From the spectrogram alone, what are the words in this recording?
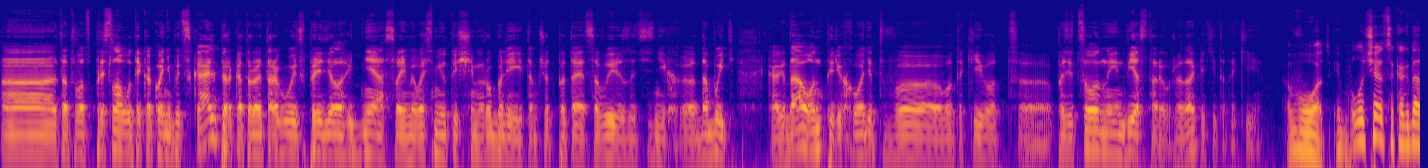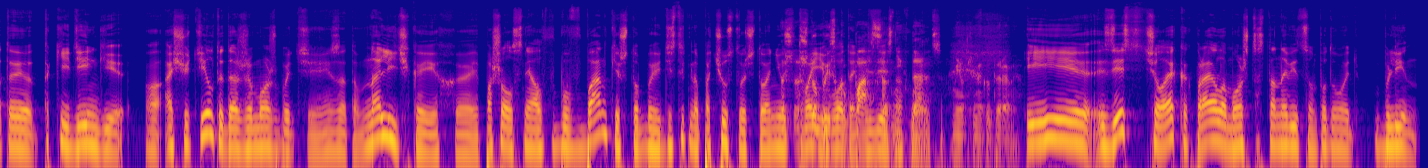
э, этот вот пресловутый какой-нибудь скальпер, который торгует в пределах дня своими 8 тысячами рублей, там что-то пытается вырезать из них, э, добыть, когда он переходит в вот такие вот э, позиционные инвесторы уже, да, какие-то такие. Вот. И получается, когда ты такие деньги э, ощутил, ты даже, может быть, не знаю, там, наличкой их э, пошел, снял в, в банке, чтобы действительно почувствовать, что они чтобы твои, вот они здесь них, находятся. Да, мелкими купюрами. И здесь человек, как правило, может остановиться, он подумать, блин,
